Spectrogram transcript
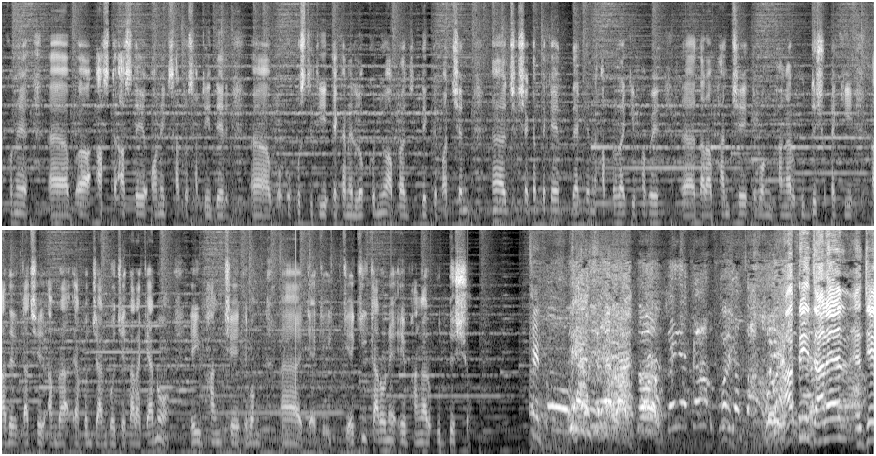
এখন আস্তে আস্তে অনেক ছাত্রছাত্রীদের উপস্থিতি এখানে লক্ষণীয়। আপনারা দেখতে পাচ্ছেন। সেখান থেকে দেখেন আপনারা কীভাবে তারা ভাঙছে এবং ভাঙার উদ্দেশ্যটা কি তাদের কাছে আমরা এখন জানব যে তারা কেন এই ভাঙছে এবং কি কারণে এই ভাঙার উদ্দেশ্য। আপনি জানেন যে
